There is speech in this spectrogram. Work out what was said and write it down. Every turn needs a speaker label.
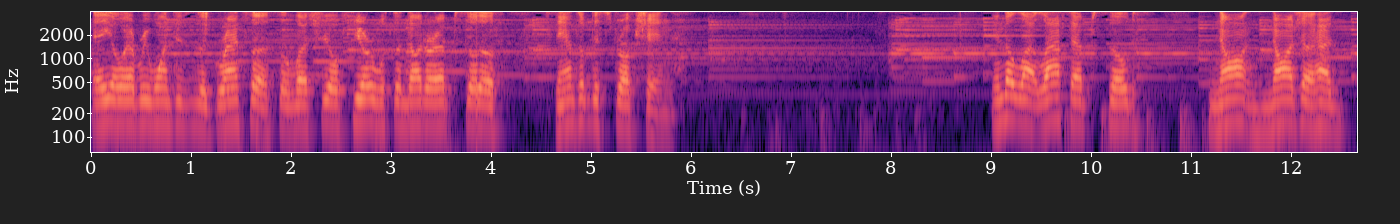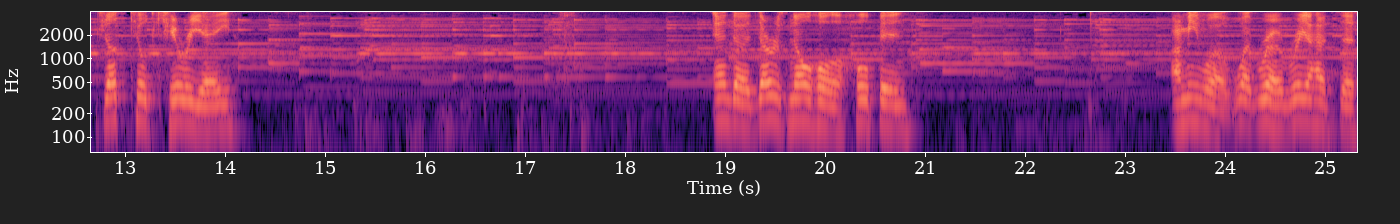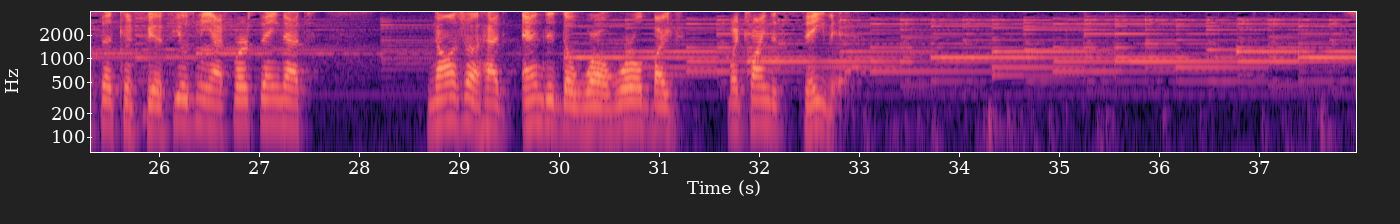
Speaker 1: Heyo everyone, this is the Grandsa Celestial here with another episode of Sands of Destruction. In the last episode, Na Naja had just killed Kyrie. And uh, there is no hope in. I mean, what, what Rhi'a had said confused me at first, saying that Naja had ended the world, world by, by trying to save it.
